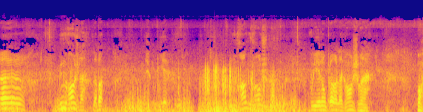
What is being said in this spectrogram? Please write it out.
euh, une grange là, là-bas. Oublié. Une grande grange. Vous voyez l'ampleur de la grange, voilà. Bon.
